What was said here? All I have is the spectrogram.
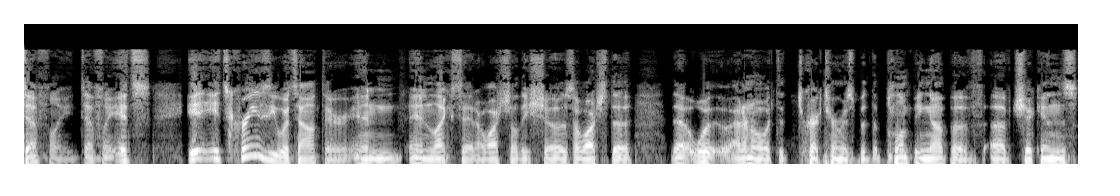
Definitely, definitely. It's it, it's crazy what's out there, and and like I said, I watched all these shows. I watched the the I don't know what the correct term is, but the plumping up of of chickens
